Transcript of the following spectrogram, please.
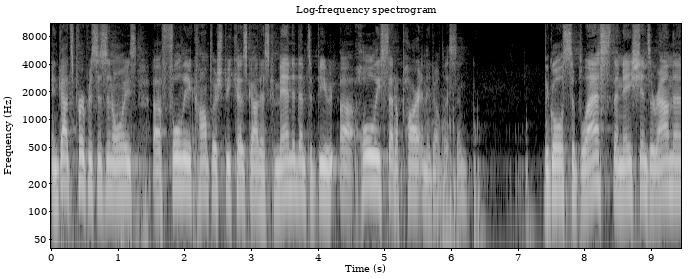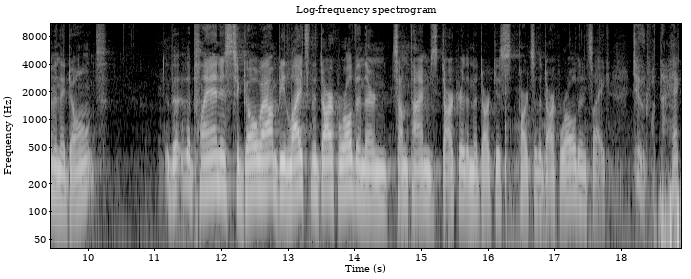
And God's purpose isn't always uh, fully accomplished because God has commanded them to be uh, wholly set apart and they don't listen. The goal is to bless the nations around them and they don't. The, the plan is to go out and be lights in the dark world, and they're sometimes darker than the darkest parts of the dark world. And it's like, dude, what the heck?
